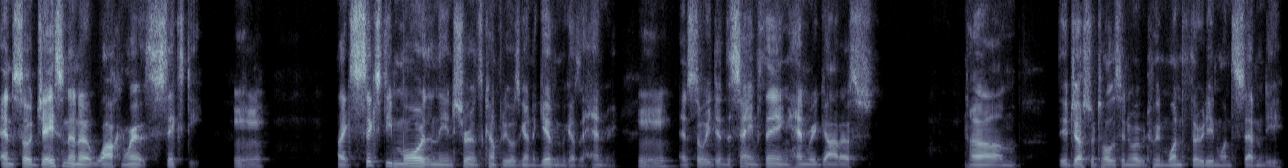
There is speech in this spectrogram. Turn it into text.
And so Jason ended up walking away with 60. hmm Like 60 more than the insurance company was going to give him because of Henry. hmm And so he did the same thing. Henry got us um the adjuster told us anywhere between 130 and 170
